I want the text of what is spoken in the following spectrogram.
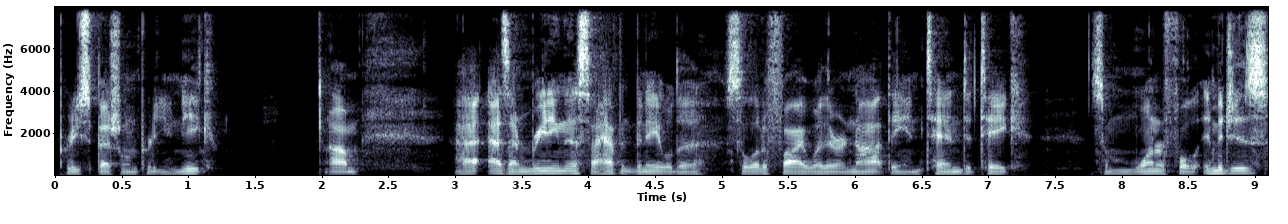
pretty special and pretty unique. Um, as I'm reading this, I haven't been able to solidify whether or not they intend to take some wonderful images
